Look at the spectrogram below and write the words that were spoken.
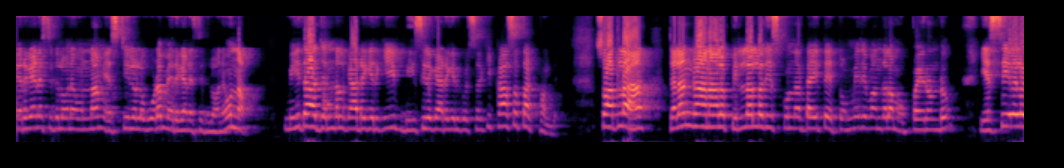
మెరుగైన స్థితిలోనే ఉన్నాం ఎస్టీలలో కూడా మెరుగైన స్థితిలోనే ఉన్నాం. మిగతా జనరల్ కేటగిరీకి బీసీల కేటగిరీకి వచ్చేసరికి కాస్త తక్కువ ఉంది. సో అట్లా తెలంగాణలో పిల్లల్లో తీసుకున్నట్టయితే తొమ్మిది వందల ముప్పై రెండు ఎస్సీలలో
